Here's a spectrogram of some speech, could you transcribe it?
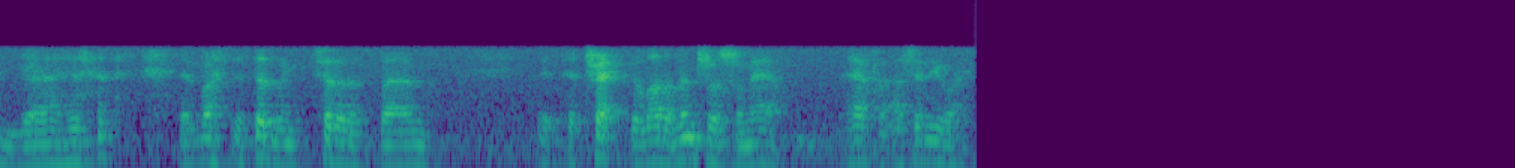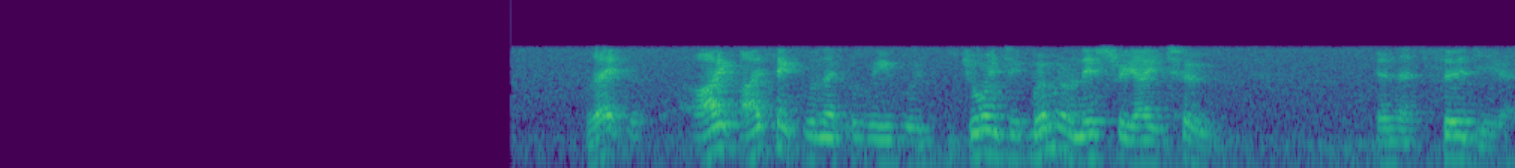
and uh, it, must, it didn't sort of um, attract a lot of interest from our our class anyway. They, I, I think when they, we were joined, when we were in S3A2, in that third year,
